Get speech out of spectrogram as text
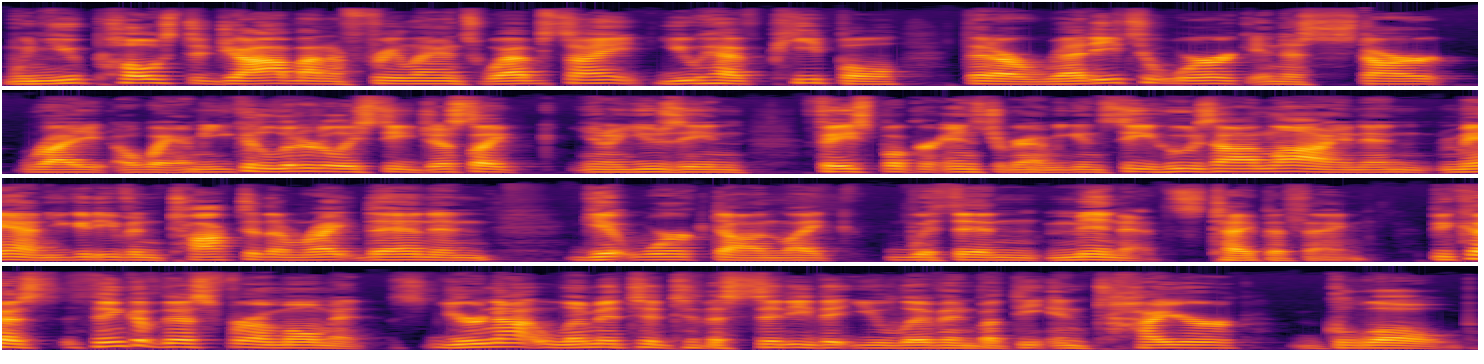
When you post a job on a freelance website, you have people that are ready to work and to start right away. I mean, you can literally see just like, you know, using Facebook or Instagram, you can see who's online and man, you could even talk to them right then and get worked on like within minutes type of thing. Because think of this for a moment. You're not limited to the city that you live in, but the entire globe.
